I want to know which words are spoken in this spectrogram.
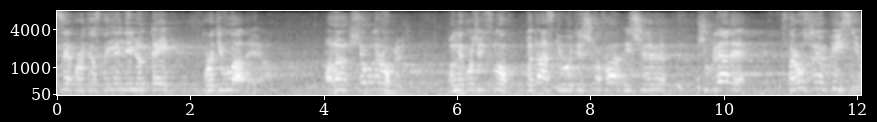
це протистояння людей проти влади. Але що вони роблять? Вони хочуть знов вытаскивают из шкафа, ш- шухляди стару свою пісню.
